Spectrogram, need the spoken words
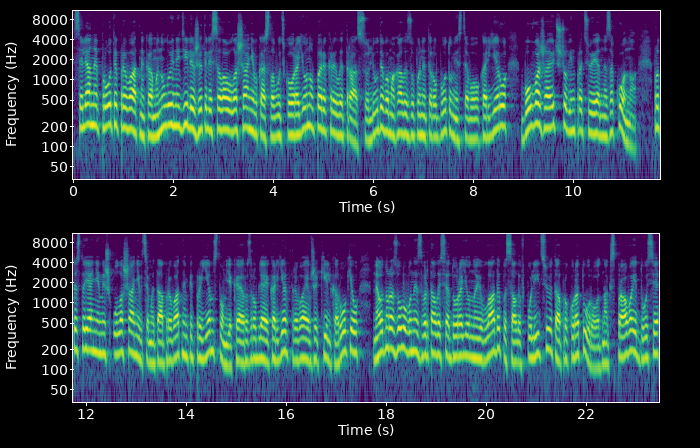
Селяни проти приватника. Минулої неділі жителі села Улашанівка Славутського району перекрили трасу. Люди вимагали зупинити роботу місцевого кар'єру, бо вважають, що він працює незаконно. Протистояння між улашанівцями та приватним підприємством, яке розробляє кар'єр, триває вже кілька років. Неодноразово вони зверталися до районної влади, писали в поліцію та прокуратуру. Однак справа і досі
